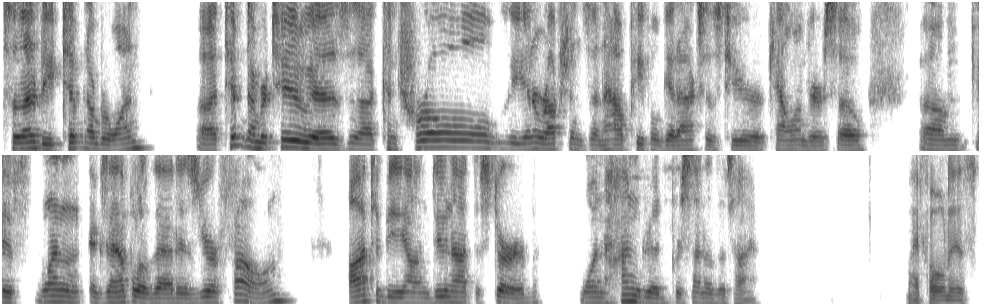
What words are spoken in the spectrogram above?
so that'd be tip number one. Uh, tip number two is uh, control the interruptions and how people get access to your calendar. So, um, if one example of that is your phone ought to be on do not disturb 100% of the time my phone is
